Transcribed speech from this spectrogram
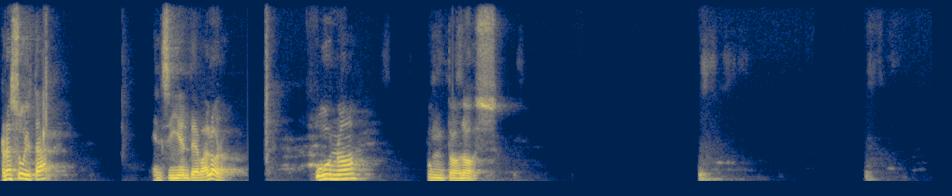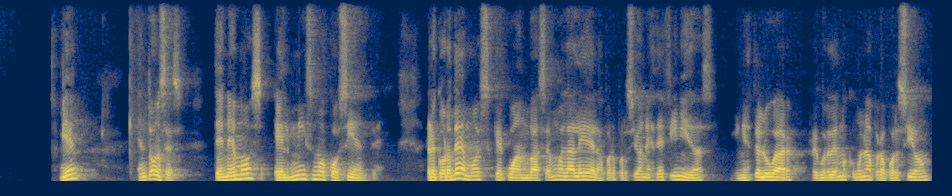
resulta el siguiente valor, 1.2. Bien, entonces tenemos el mismo cociente. Recordemos que cuando hacemos la ley de las proporciones definidas, en este lugar, recordemos que una proporción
